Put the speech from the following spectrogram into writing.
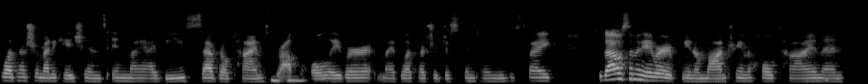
blood pressure medications in my IV several times throughout mm-hmm. the whole labor. My blood pressure just continued to spike. So that was something they were, you know, monitoring the whole time. And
